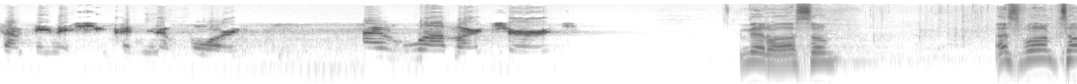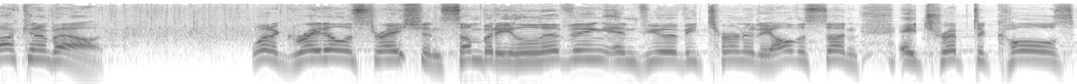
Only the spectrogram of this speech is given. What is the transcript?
something that she couldn't afford. I love our church." Isn't that awesome? That's what I'm talking about. What a great illustration. Somebody living in view of eternity. All of a sudden, a trip to Kohl's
